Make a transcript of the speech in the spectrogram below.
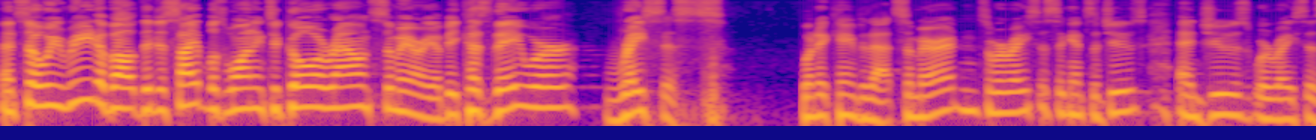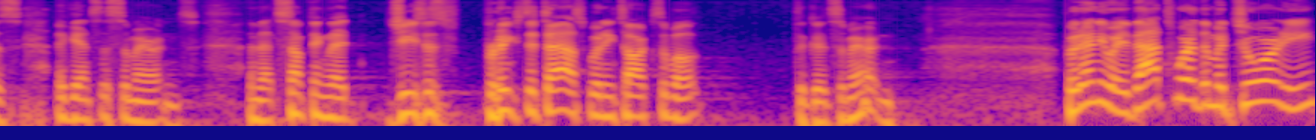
And so we read about the disciples wanting to go around Samaria because they were racists when it came to that. Samaritans were racist against the Jews, and Jews were racist against the Samaritans. And that's something that Jesus brings to task when he talks about the Good Samaritan. But anyway, that's where the majority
